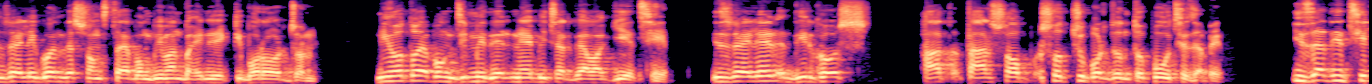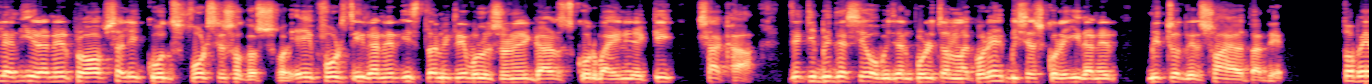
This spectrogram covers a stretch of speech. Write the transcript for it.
ইসরায়েলি গোয়েন্দা সংস্থা এবং বিমান বাহিনীর একটি বড় অর্জন। নিহত এবং জিম্মিদের ন্যায় বিচার দেওয়া গিয়েছে। ইসরায়েলের দীর্ঘ হাত তার সব শত্রু পর্যন্ত পৌঁছে যাবে। ইজাদি ছিলেন ইরানের প্রভাবশালী কোচ ফোর্সের সদস্য। এই ফোর্স ইরানের ইসলামিক রেভলিউশনারি গার্ডস কোর বাহিনীর একটি শাখা, যেটি বিদেশে অভিযান পরিচালনা করে, বিশেষ করে ইরানের মিত্রদের সহায়তা দেয়। তবে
